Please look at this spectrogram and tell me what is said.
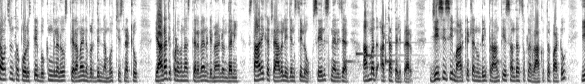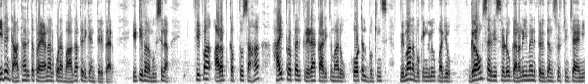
సంవత్సరంతో పోలిస్తే బుకింగ్లలో స్థిరమైన వృద్ధిని నమోదు చేసినట్లు ఏడాది పొడవునా స్థిరమైన డిమాండ్ ఉందని స్థానిక ట్రావెల్ ఏజెన్సీలో సేల్స్ మేనేజర్ అహ్మద్ అట్టా తెలిపారు. జీసీసీ మార్కెట్ల నుండి ప్రాంతీయ సందర్శకుల రాకతో పాటు ఈవెంట్ ఆధారిత ప్రయాణాలు కూడా బాగా పెరిగాయని తెలిపారు. ఇటీవల ముగిసిన ఫిఫా అరబ్ కప్తో సహా హై ప్రొఫైల్ క్రీడా కార్యక్రమాలు హోటల్ బుకింగ్స్ విమాన బుకింగ్లు మరియు గ్రౌండ్ సర్వీసులలో గణనీయమైన పెరుగుదలను సృష్టించాయని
